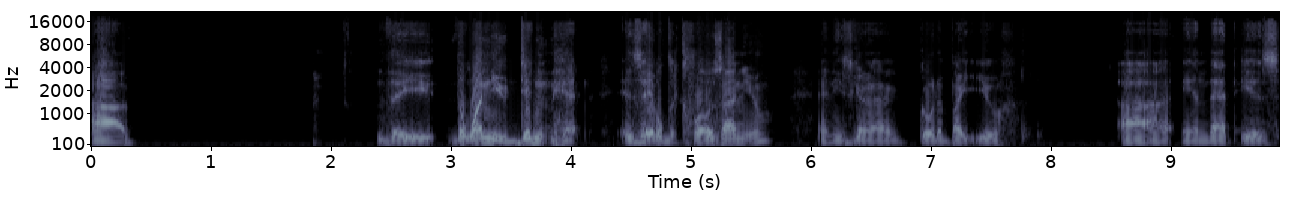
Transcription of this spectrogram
uh, the the one you didn't hit is able to close on you, and he's gonna go to bite you. Uh, and that is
